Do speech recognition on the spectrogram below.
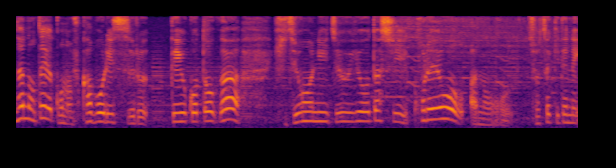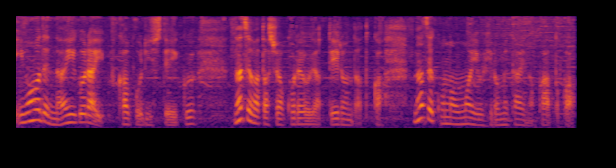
なのでこの深掘りするっていうことが非常に重要だしこれをあの書籍でね今までないぐらい深掘りしていくなぜ私はこれをやっているんだとかなぜこの思いを広めたいのかとか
